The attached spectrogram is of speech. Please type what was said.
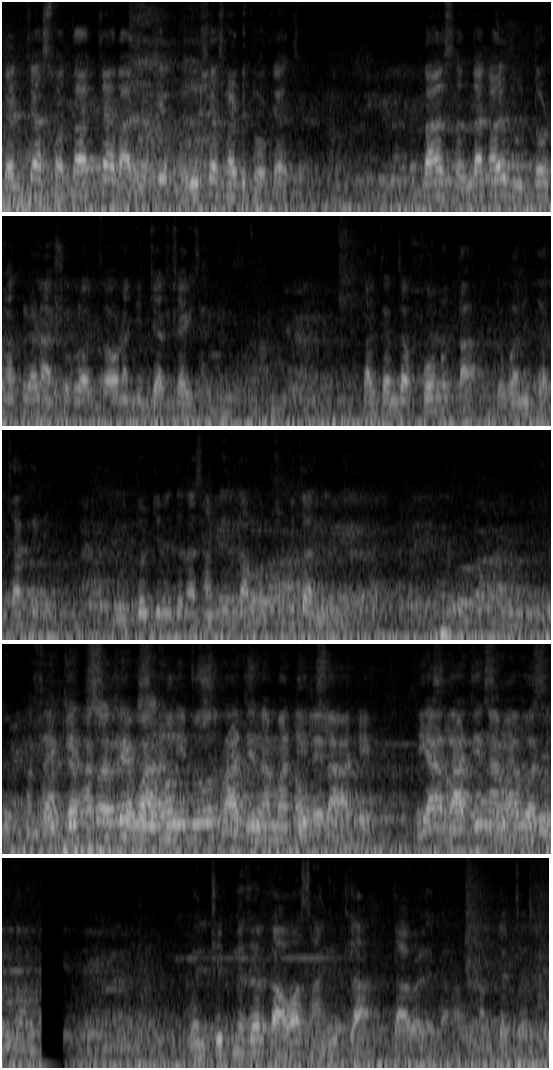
त्यांच्या स्वतःच्या राजकीय भविष्यासाठी धोक्याचा आहे. काल संध्याकाळीच उद्धव ठाकरे आणि अशोकराव चव्हाणांची चर्चाही झाली. काल त्यांचा फोन होता दोघांनी चर्चा केली. उद्धवजीने त्यांना सांगितलं आपण चुकीचा निर्णय असं आहे की अशोक चव्हाणांनी जो राजीनामा दिलेला आहे या राजीनाम्यावरून वंचितने जर दावा सांगितला त्यावेळेला आमच्या चर्चेत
